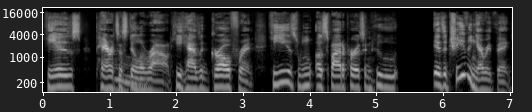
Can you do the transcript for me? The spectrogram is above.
His parents are still hmm. around. He has a girlfriend. He's a spider person who is achieving everything.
